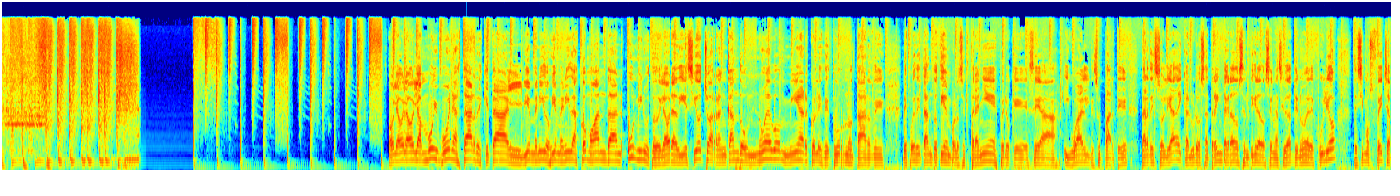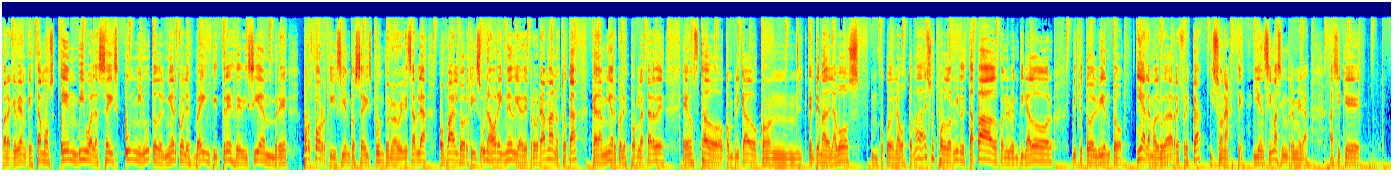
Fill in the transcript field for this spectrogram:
Hola, hola, hola, muy buenas tardes, ¿qué tal? Bienvenidos, bienvenidas, ¿cómo andan? Un minuto de la hora 18 arrancando un nuevo miércoles de turno tarde. Después de tanto tiempo los extrañé, espero que sea igual de su parte. ¿eh? Tarde soleada y calurosa, 30 grados centígrados en la ciudad de 9 de julio. Decimos fecha para que vean que estamos en vivo a las 6, un minuto del miércoles 23 de diciembre por Forti 106.9. Les habla Osvaldo Ortiz, una hora y media de programa. Nos toca cada miércoles por la tarde. Hemos estado complicado con el tema de la voz, un poco de la voz tomada. Eso es por dormir destapado, con el ventilador, viste todo el viento. Y a la madrugada refresca y sonaste. Y encima sin remera. Así que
